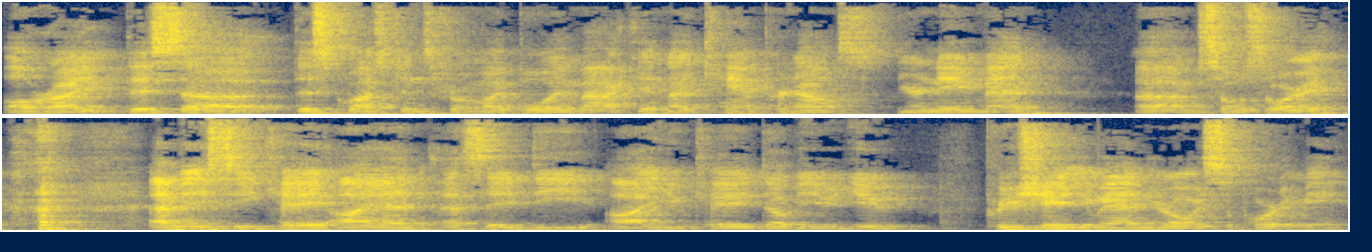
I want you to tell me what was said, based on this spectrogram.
All right, this uh, this question's from my boy Mackin. I can't pronounce your name, man. Uh, I'm so sorry. M A C K I N S A D I U K W U. Appreciate you, man. You're always supporting me.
